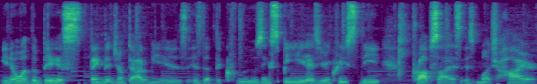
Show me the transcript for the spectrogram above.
You know what the biggest thing that jumped out at me is, is that the cruising speed as you increase the prop size is much higher.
